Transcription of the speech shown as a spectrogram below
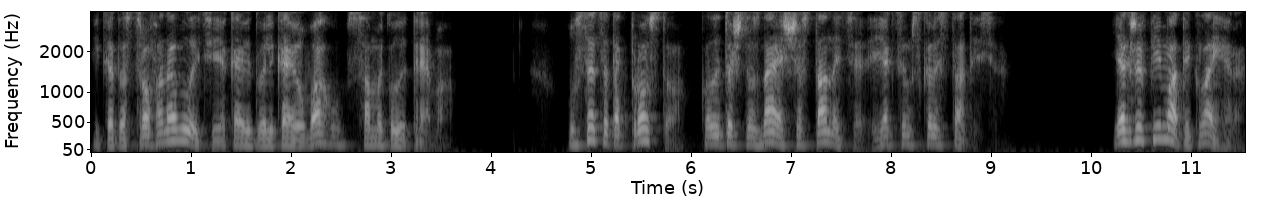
і катастрофа на вулиці, яка відволікає увагу саме коли треба. Усе це так просто, коли точно знаєш, що станеться і як цим скористатися. Як же впіймати клайгера?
